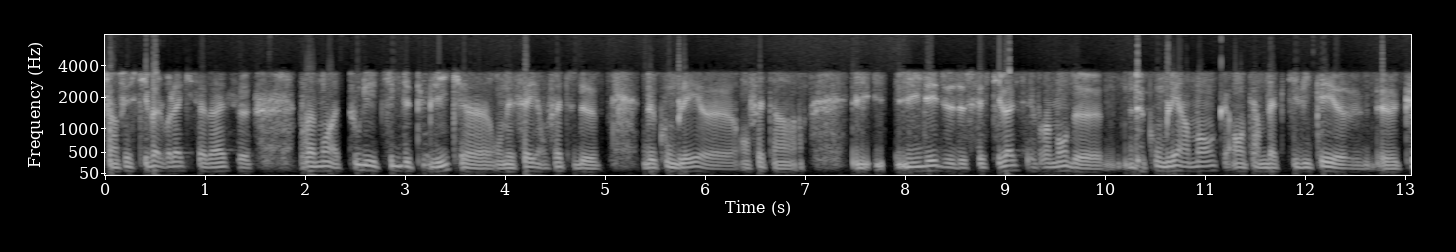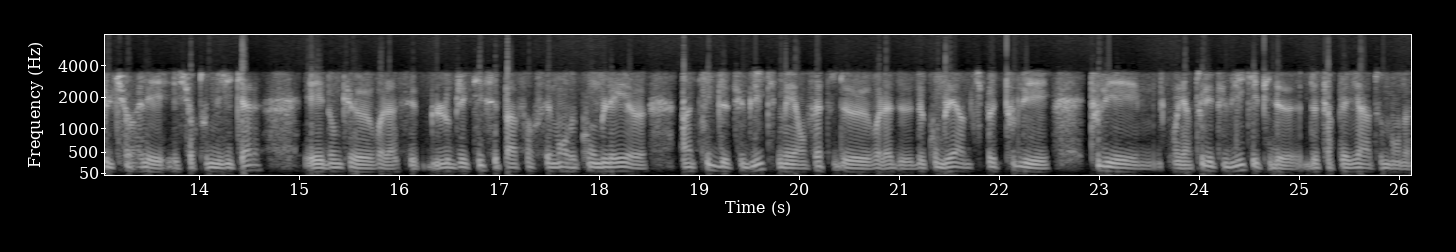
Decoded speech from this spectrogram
C'est un festival voilà qui s'adresse vraiment à tous les types de publics. on essaye en fait de de combler en fait un l'idée de, ce festival, c'est vraiment de, de, combler un manque en termes d'activité euh, culturelle et, et, surtout musicale. Et donc euh, voilà, c'est l'objectif, c'est pas forcément de combler euh, un type de public, mais en fait de voilà de, de combler un petit peu tous les tous les on dire, tous les publics et puis de, de, faire plaisir à tout le monde.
